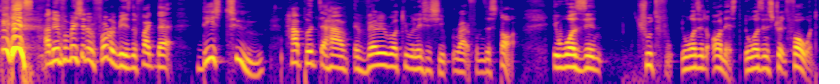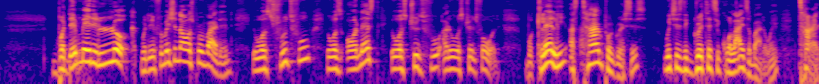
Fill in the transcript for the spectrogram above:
yes. and the information in front of me is the fact that these two happened to have a very rocky relationship right from the start. It wasn't truthful. It wasn't honest. It wasn't straightforward. But they made it look with the information that was provided, it was truthful, it was honest, it was truthful, and it was straightforward. But clearly, as time progresses, which is the greatest equalizer, by the way, time.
